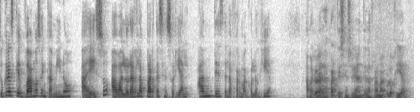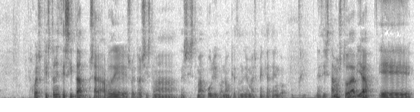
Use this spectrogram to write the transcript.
¿Tú crees que vamos en camino a eso, a valorar la parte sensorial antes de la farmacología? A valorar la parte sensorial ante la farmacología. Pues que esto necesita, o sea, hablo de sobre todo el sistema, del sistema público, ¿no? Que es donde yo más experiencia tengo. Necesitamos todavía eh,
